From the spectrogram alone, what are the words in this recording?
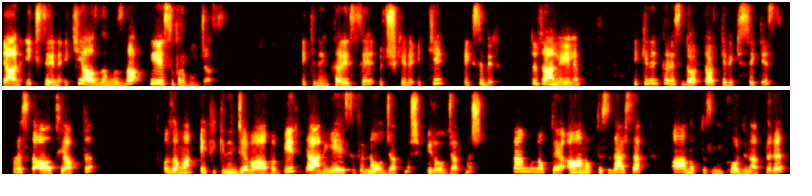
Yani x yerine 2 yazdığımızda y0 bulacağız. 2'nin karesi 3 kere 2 eksi 1. Düzenleyelim. 2'nin karesi 4, 4 kere 2 8. Burası da 6 yaptı. O zaman f2'nin cevabı 1 yani y0 ne olacakmış? 1 olacakmış. Ben bu noktaya A noktası dersem A noktasının koordinatları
